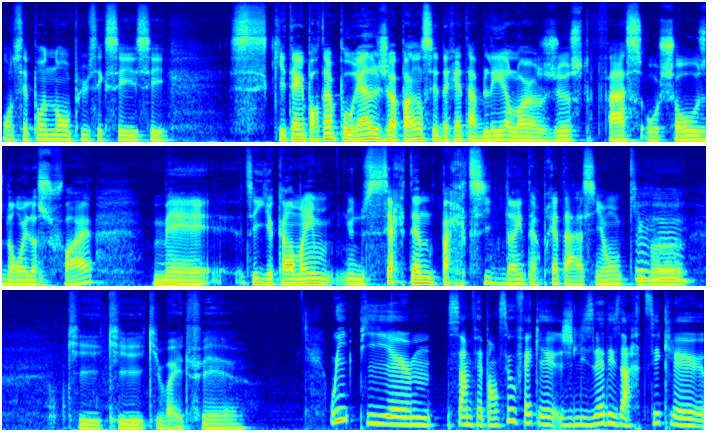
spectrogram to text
On ne sait pas non plus. C'est que c'est... Ce qui était important pour elle, je pense, c'est de rétablir l'heure juste face aux choses dont elle a souffert. Mais il y a quand même une certaine partie d'interprétation qui, va, Mhm. Qui, qui, qui va être fait. Oui, puis euh, ça me fait penser au fait que je lisais des articles euh,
